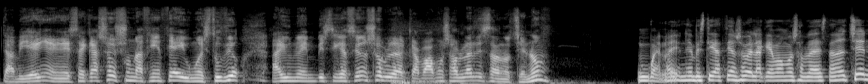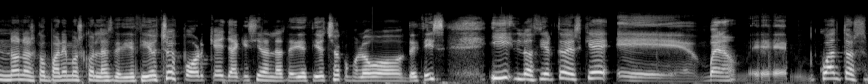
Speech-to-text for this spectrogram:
también en este caso es una ciencia y un estudio, hay una investigación sobre la que vamos a hablar esta noche, ¿no? Bueno, hay una investigación sobre la que vamos a hablar esta noche. No nos comparemos con las de 18 porque ya quisieran las de 18, como luego decís. Y lo cierto es que, eh, bueno, eh, ¿cuántos,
